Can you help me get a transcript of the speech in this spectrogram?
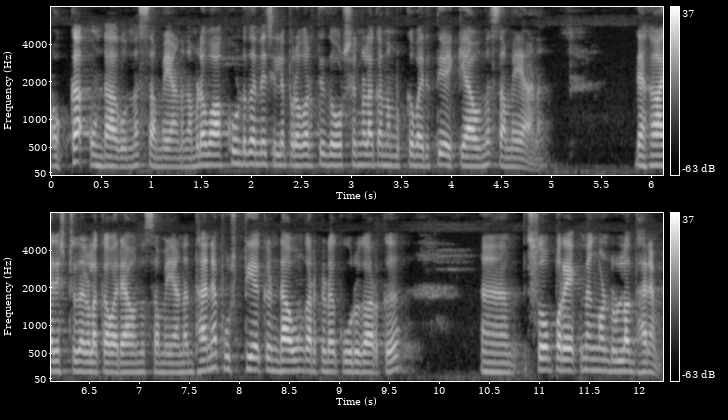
ഒക്കെ ഉണ്ടാകുന്ന സമയമാണ്. നമ്മുടെ വാക്കുകൊണ്ട് തന്നെ ചില പ്രവൃത്തി ദോഷങ്ങളൊക്കെ നമുക്ക് വരുത്തി വയ്ക്കാവുന്ന സമയമാണ്. രഹാരിഷ്ടതകളൊക്കെ വരാവുന്ന സമയമാണ്. ധനപുഷ്ടിയൊക്കെ ഉണ്ടാവും കർക്കിടക്കൂറുകാർക്ക് സ്വപ്രയത്നം കൊണ്ടുള്ള ധനം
